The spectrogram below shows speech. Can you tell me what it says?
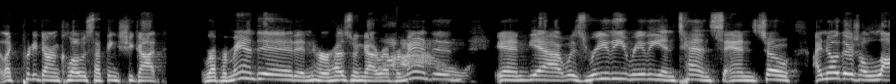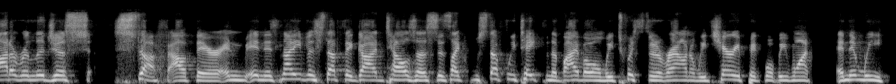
like pretty darn close. I think she got reprimanded and her husband got wow. reprimanded and yeah it was really really intense. And so i know there's a lot of religious stuff out there and and it's not even stuff that god tells us. It's like stuff we take from the bible and we twist it around and we cherry pick what we want. And then we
